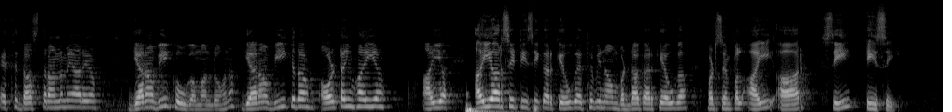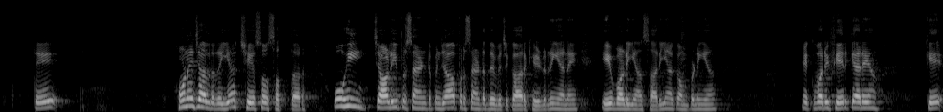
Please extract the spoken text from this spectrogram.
ਇੱਥੇ 1093 ਆ ਰਿਹਾ 1120 ਹੋਊਗਾ ਮੰਨ ਲਓ, ਹਨਾ? 1120 ਦਾ 올 ਟਾਈਮ ਹਾਈ ਆ, ਆਈ ਆਈਆਰਸੀਟੀਸੀ ਕਰਕੇ ਹੋਊਗਾ, ਇੱਥੇ ਵੀ ਨਾਮ ਵੱਡਾ ਕਰਕੇ ਆਊਗਾ ਬਟ ਸਿੰਪਲ ਆਈਆਰਸੀਟੀਸੀ ਤੇ ਹੁਣ ਇਹ ਚੱਲ ਰਹੀ ਆ 670 ਉਹੀ 40% 50% ਦੇ ਵਿਚਕਾਰ ਖੇਡ ਰਹੀਆਂ ਨੇ, ਇਹ ਵਾਲੀਆਂ ਸਾਰੀਆਂ ਕੰਪਨੀਆਂ। ਇੱਕ ਵਾਰੀ ਫੇਰ ਕਹਿ ਰਿਹਾ ਕਿ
